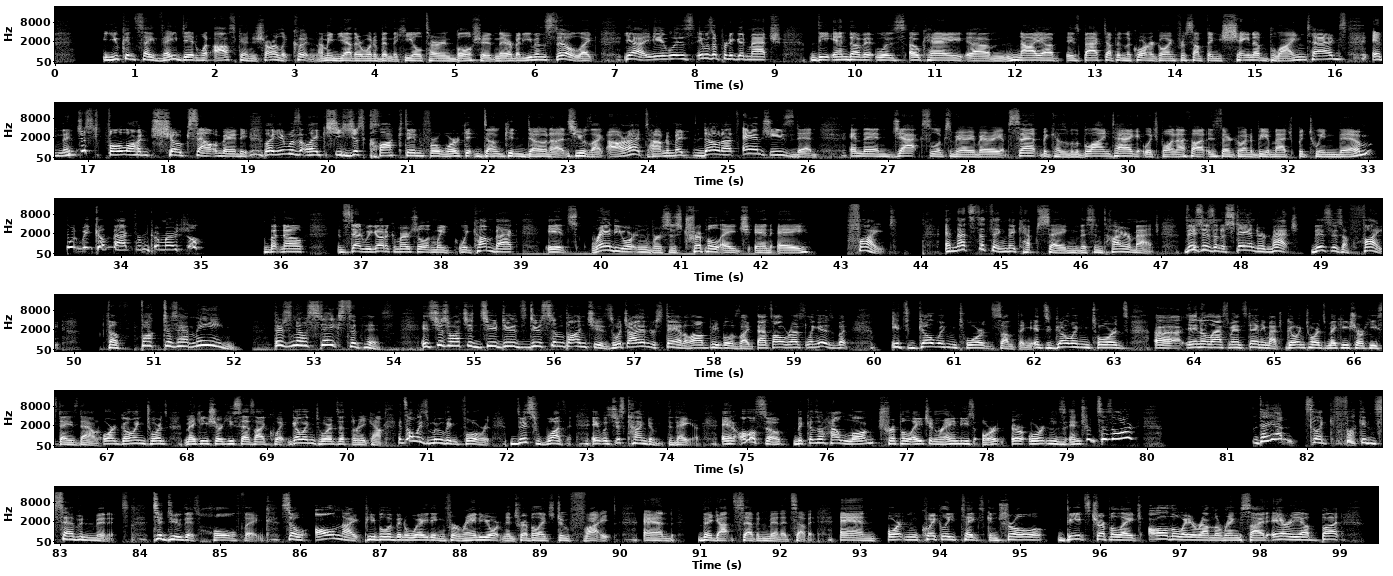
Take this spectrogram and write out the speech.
you can say they did what Asuka and Charlotte couldn't. I mean, yeah, there would have been the heel turn bullshit in there, but even still, like, yeah, it was it was a pretty good match. The end of it was okay. Um, Nia is backed up in the corner going for something. Shayna blind tags and then just full on chokes out Mandy. Like it was like she just clocked in for work at Dunkin' Donuts. She was like, "All right, time to make the donuts," and she's dead. And then Jax looks very very upset because of the blind tag. At which point point. I thought, is there going to be a match between them when we come back from commercial? But no, instead we go to commercial and we we come back. It's Randy Orton versus Triple H in a fight. And that's the thing they kept saying this entire match. This isn't a standard match. This is a fight. The fuck does that mean? There's no stakes to this. It's just watching two dudes do some punches, which I understand. A lot of people is like, that's all wrestling is, but it's going towards something. It's going towards, uh, in a last man standing match, going towards making sure he stays down, or going towards making sure he says I quit, going towards a three count. It's always moving forward. This wasn't. It was just kind of there. And also, because of how long Triple H and Randy's or- or Orton's entrances are, they had like fucking seven minutes to do this whole thing. So all night, people have been waiting for Randy Orton and Triple H to fight, and they got seven minutes of it. And Orton quickly takes control, beats Triple H all the way around the ringside area, but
